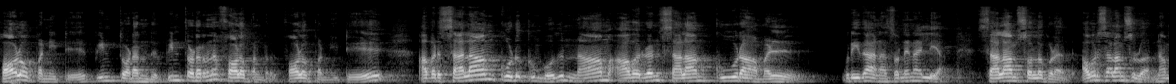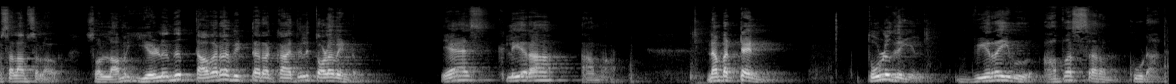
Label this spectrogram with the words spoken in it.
ஃபாலோ பண்ணிட்டு பின் தொடர்ந்து பின் தொடர்ந்து ஃபாலோ பண்ணுறது ஃபாலோ பண்ணிட்டு அவர் சலாம் கொடுக்கும்போது நாம் அவருடன் சலாம் கூறாமல் புரியுதா? நான் சொன்னேன்னா இல்லையா? சலாம் சொல்லக்கூடாது. அவர் சலாம் சொல்லுவார். நாம் சலாம் சொல்ல சொல்லாமல் எழுந்து தவற விட்ட ரக்காயத்தில் தொழ வேண்டும். எஸ் கிளியரா ஆமாம் நம்பர் டென் தொழுகையில் விரைவு அவசரம் கூடாது.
